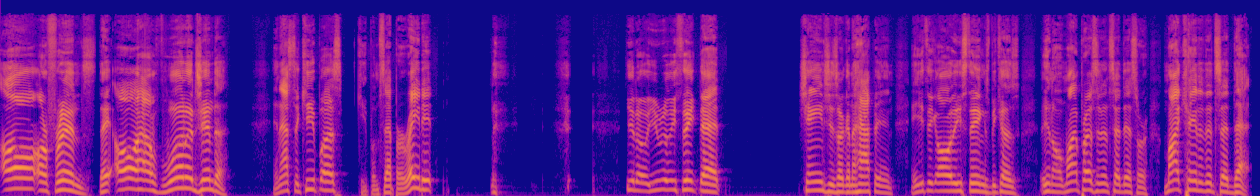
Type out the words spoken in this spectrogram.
all are friends. They all have one agenda, and that's to keep us, keep them separated. you know, you really think that changes are going to happen, and you think all these things because, you know, my president said this or my candidate said that.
